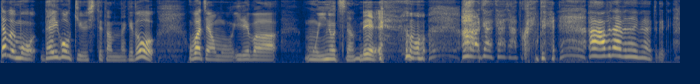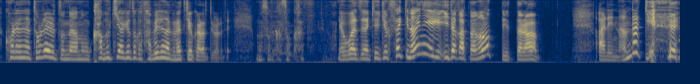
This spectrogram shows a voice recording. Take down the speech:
多分もう大号泣してたんだけど、おばあちゃんはもう入れ歯、もう命なんで もう、ああ、じゃあじゃあじゃあとか言って、ああ、危ない危ない危ないとか言って、これね、取れるとね、あの、歌舞伎揚げとか食べれなくなっちゃうからって言われて、もうそっかそっか。で、おばあちゃん結局さっき何言いたかったの？って言ったら、あれなんだっけ？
